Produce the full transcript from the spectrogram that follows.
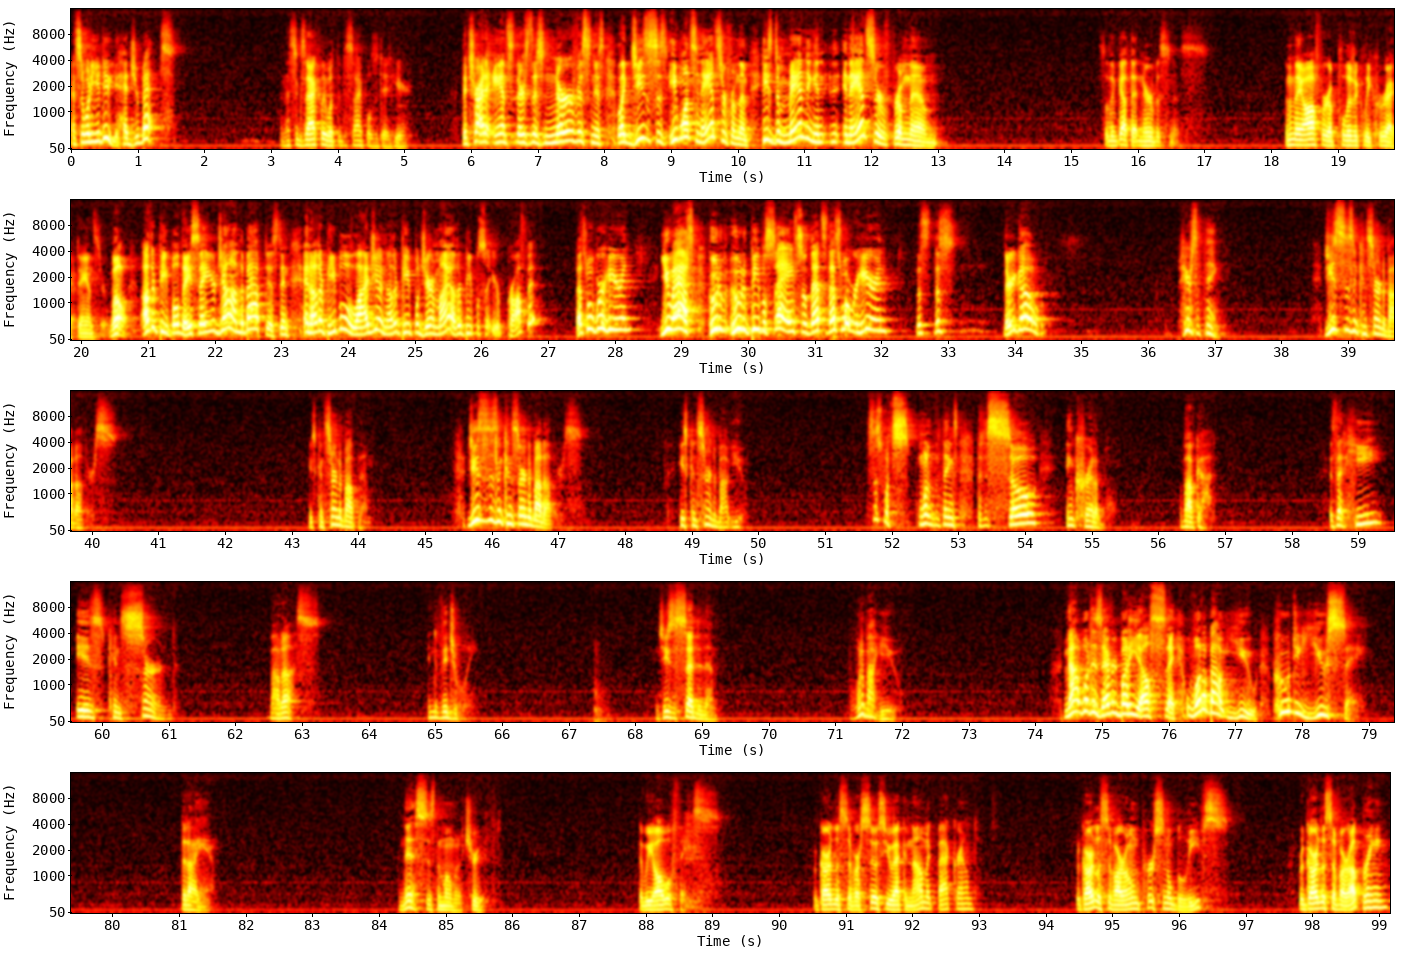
And so, what do you do? You hedge your bets. And that's exactly what the disciples did here. They try to answer. There's this nervousness. Like Jesus is, he wants an answer from them. He's demanding an, an answer from them. They've got that nervousness. And then they offer a politically correct answer. Well, other people, they say you're John the Baptist. And, and other people, Elijah. And other people, Jeremiah. Other people say you're a prophet. That's what we're hearing. You ask, who do, who do people say? So that's, that's what we're hearing. This, this, there you go. Here's the thing Jesus isn't concerned about others, He's concerned about them. Jesus isn't concerned about others, He's concerned about you. This is what's one of the things that is so incredible about God is that He is concerned about us individually. And Jesus said to them, What about you? Not what does everybody else say. What about you? Who do you say that I am? And this is the moment of truth that we all will face, regardless of our socioeconomic background, regardless of our own personal beliefs, regardless of our upbringing.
